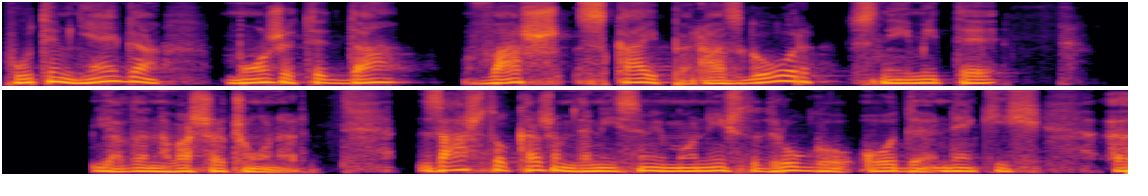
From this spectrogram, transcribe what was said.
putem njega možete da vaš Skype razgovor snimite jel da, na vaš računar. Zašto kažem da nisam imao ništa drugo od nekih uh,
